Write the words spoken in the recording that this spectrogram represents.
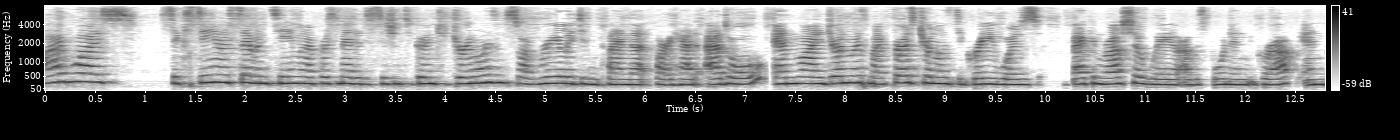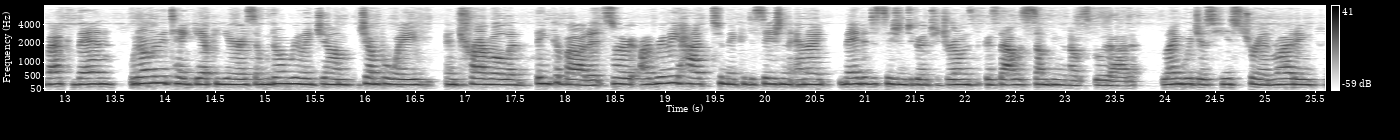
I was 16 or 17 when I first made a decision to go into journalism. So I really didn't plan that far ahead at all. And my journalism, my first journalism degree was back in Russia where I was born and grew up. And back then we don't really take gap years and we don't really jump, jump away and travel and think about it. So I really had to make a decision and I made a decision to go into journalism because that was something that I was good at. Languages, history and writing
